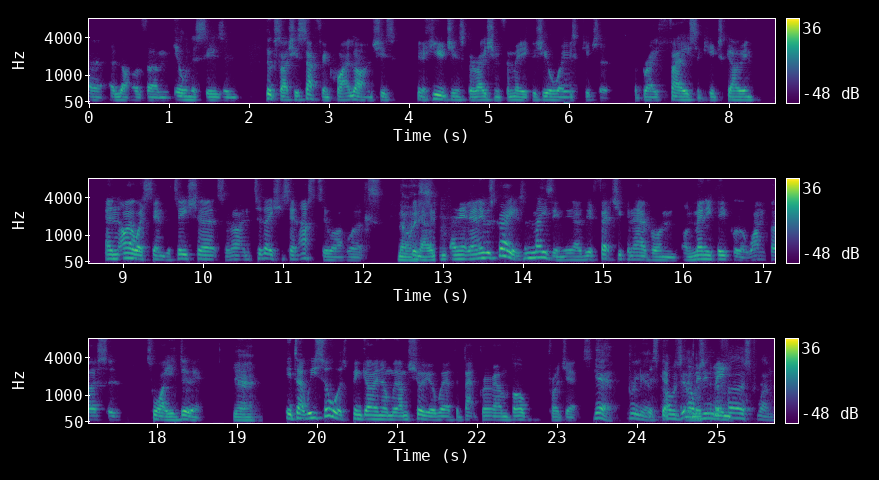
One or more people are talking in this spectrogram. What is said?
a, a lot of um, illnesses and looks like she's suffering quite a lot. And she's been a huge inspiration for me because she always keeps a, a brave face and keeps going. And I always send the t-shirts, and, and today she sent us two artworks Nice. you know, and, and, it, and it was great. It's amazing, you know, the effect you can have on on many people or one person. That's why you do it. yeah. It's uh, we saw what's been going on with. I'm sure you're aware of the background Bob project. Yeah. Brilliant. I was, I was in the first one.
